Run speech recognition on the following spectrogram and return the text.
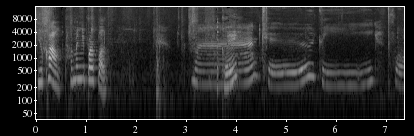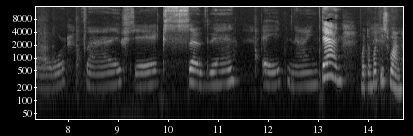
You count. How many purple? One, Okay. two, three, four, five, six, seven, eight, nine, ten. What about this one?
